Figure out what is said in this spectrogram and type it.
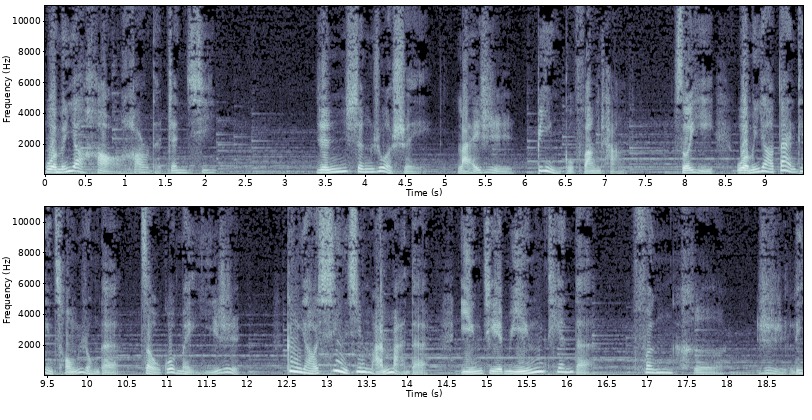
我们要好好的珍惜。人生若水，来日并不方长，所以我们要淡定从容的走过每一日，更要信心满满的。迎接明天的风和日丽。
